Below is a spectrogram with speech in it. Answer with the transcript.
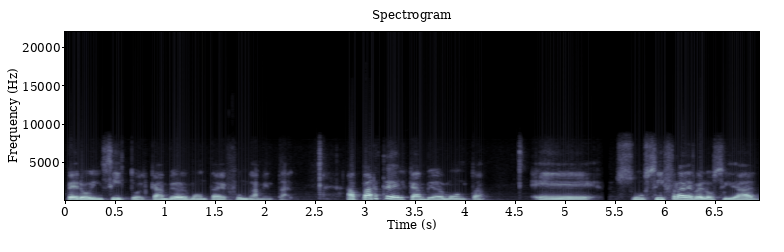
pero insisto, el cambio de monta es fundamental. Aparte del cambio de monta, eh, su cifra de velocidad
